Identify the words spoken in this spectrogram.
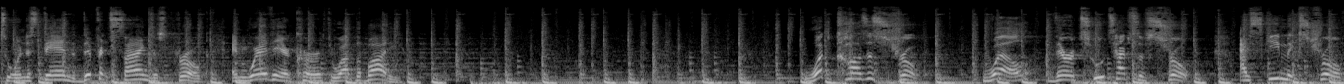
to understand the different signs of stroke and where they occur throughout the body. What causes stroke? Well, there are two types of stroke ischemic stroke,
